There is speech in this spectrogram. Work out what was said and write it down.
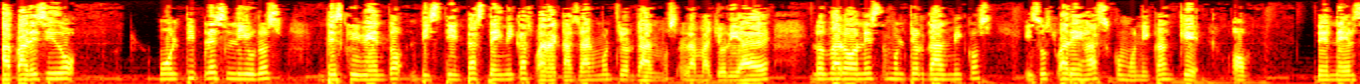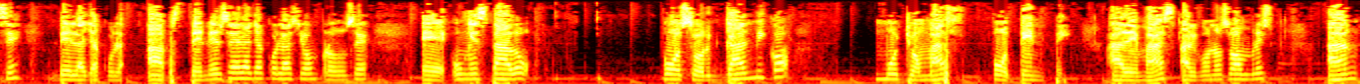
aparecido múltiples libros describiendo distintas técnicas para alcanzar multiorgasmos. La mayoría de los varones multiorgásmicos y sus parejas comunican que obtenerse de la abstenerse de la eyaculación produce eh, un estado posorgásmico mucho más potente. Además, algunos hombres han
